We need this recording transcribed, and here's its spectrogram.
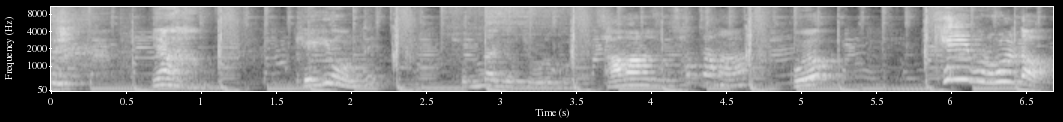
야 개귀여운데? 존나 귀엽지 오르고 4만원 주고 샀잖아 보여? 케이블 홀더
